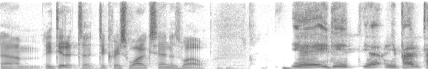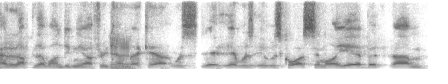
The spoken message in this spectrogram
Um, he did it to, to Chris Woakes as well. Yeah, he did. Yeah, he padded, padded up to that one, didn't he? After he yeah. came back out, it was yeah, it was it was quite similar. Yeah, but um,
